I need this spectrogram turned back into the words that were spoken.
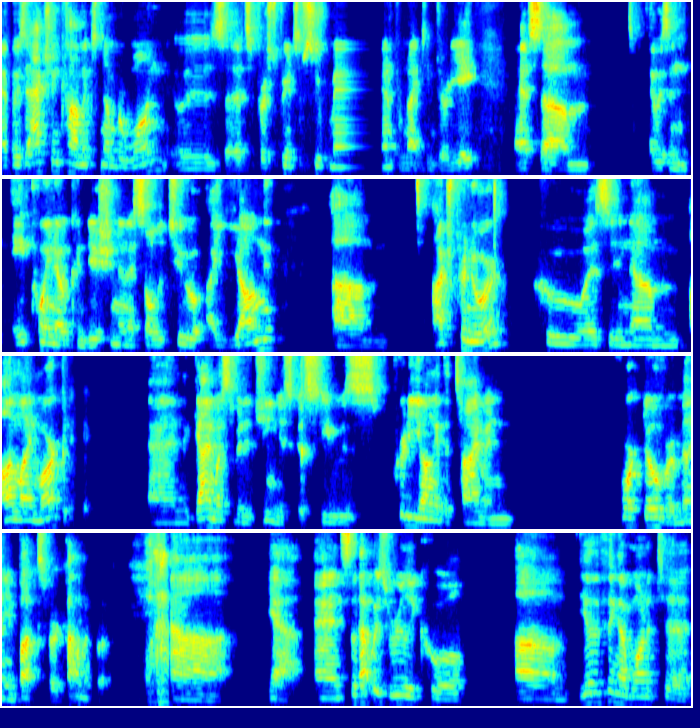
it was Action Comics number one. It was uh, it's the first appearance of Superman from 1938. That's um, it was an 8.0 condition, and I sold it to a young um, entrepreneur who was in um, online marketing. And the guy must have been a genius because he was pretty young at the time and forked over a million bucks for a comic book. Wow. Uh, yeah, and so that was really cool. Um, the other thing I wanted to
